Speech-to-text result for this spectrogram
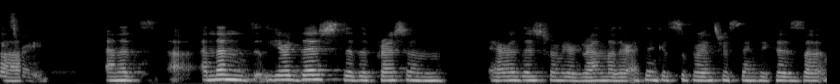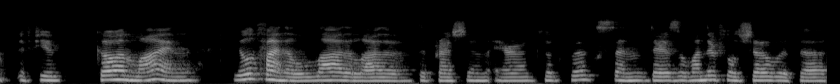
That's uh, right. And it's uh, and then your dish, the depression era dish from your grandmother, I think is super interesting because uh, if you go online, you'll find a lot, a lot of depression era cookbooks, and there's a wonderful show with a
